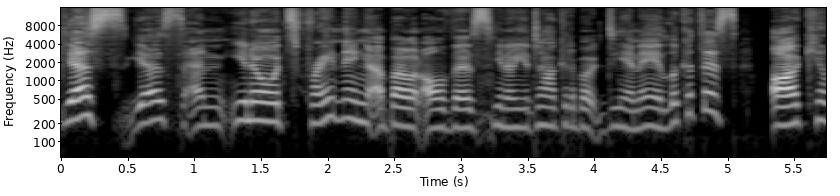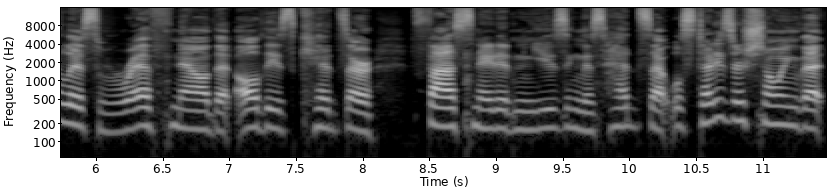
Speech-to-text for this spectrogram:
Yes, yes. And, you know, it's frightening about all this. You know, you're talking about DNA. Look at this Oculus Rift now that all these kids are fascinated in using this headset. Well, studies are showing that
